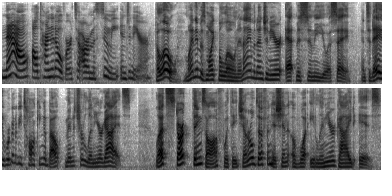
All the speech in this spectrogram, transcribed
Now, I'll turn it over to our Misumi engineer. Hello, my name is Mike Melone and I am an engineer at Misumi USA. And today we're going to be talking about miniature linear guides. Let's start things off with a general definition of what a linear guide is.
